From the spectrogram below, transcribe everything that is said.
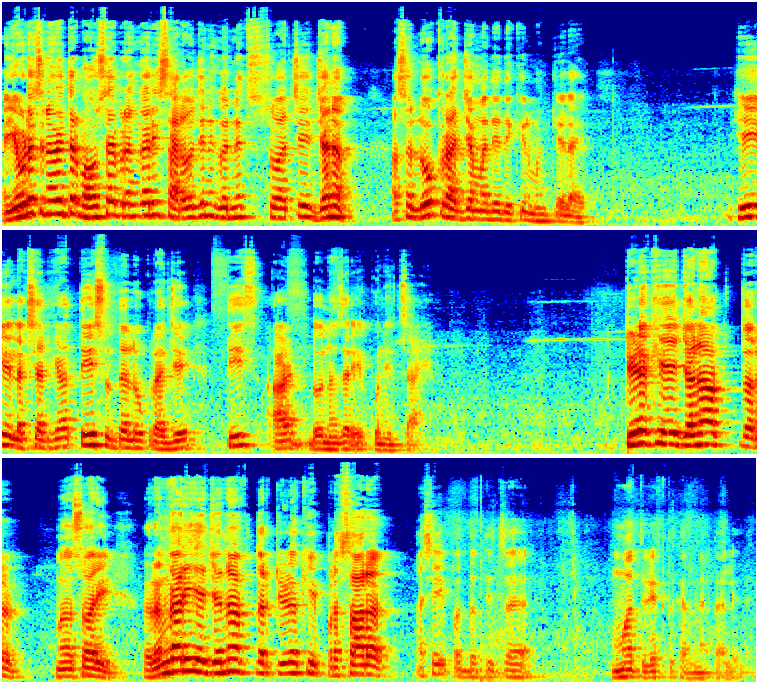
एवढंच नव्हे तर भाऊसाहेब रंगारी सार्वजनिक गणेशोत्सवाचे जनक असं लोकराज्यामध्ये देखील म्हटलेलं आहे. हे लक्षात घ्या ते सुद्धा लोकराज्य तीस आठ दोन हजार एकोणीसचं आहे. टिळक हे जनक तर सॉरी रंगारी हे जनक तर टिळक हे प्रसारक असे पद्धतीचं मत व्यक्त करण्यात आलेलं आहे.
